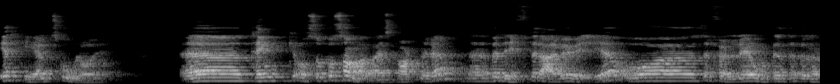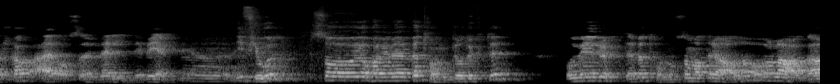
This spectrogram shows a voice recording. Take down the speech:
i et helt skoleår. Tenk også på samarbeidspartnere. Bedrifter er bevillige, og selvfølgelig Ungt entreprenørskap er også veldig behjelpelig. I fjor så jobba vi med betongprodukter. Hvor vi brukte betong som materiale og laga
